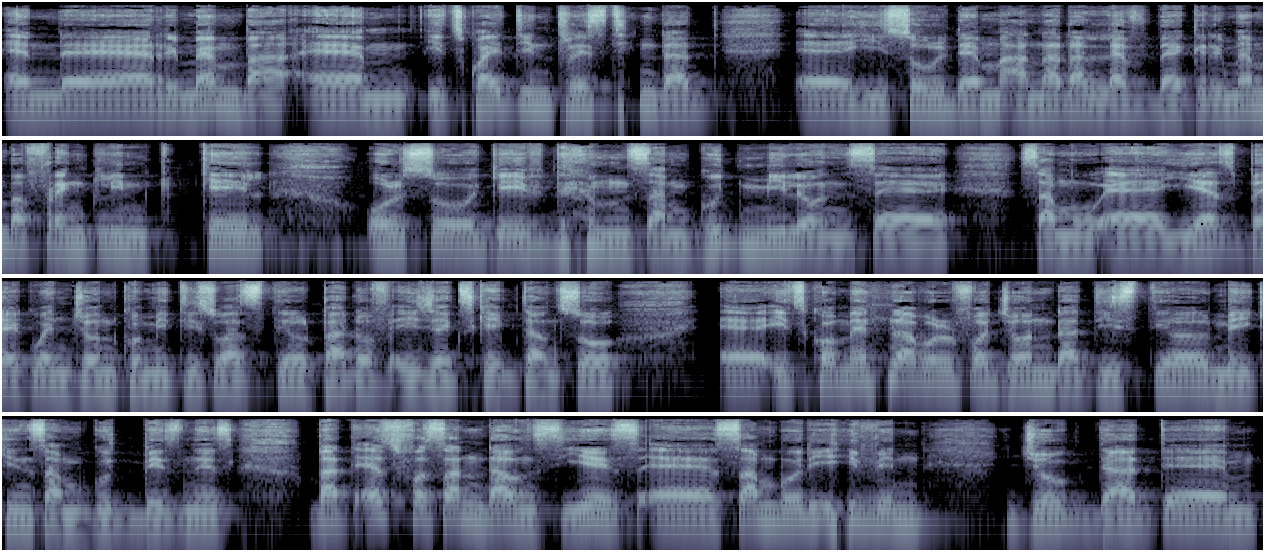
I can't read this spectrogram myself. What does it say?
And uh, remember, um, it's quite interesting that uh, he sold them another left back. Remember, Franklin Kale also gave them some good millions uh, some uh, years back when John Comitis was still part of Ajax Cape Town. So uh, it's commendable for John that he's still making some good business. But as for Sundowns, yes, uh, somebody even joked that um,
